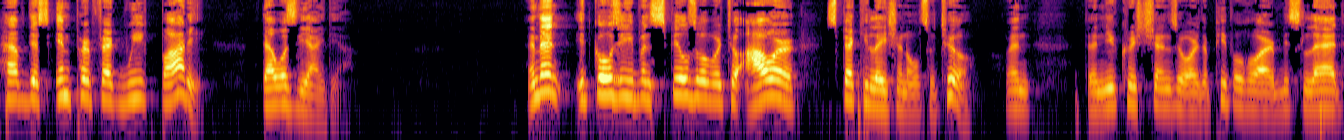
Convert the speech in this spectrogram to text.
have this imperfect, weak body? That was the idea. And then it goes even spills over to our speculation also too. when the new Christians or the people who are misled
